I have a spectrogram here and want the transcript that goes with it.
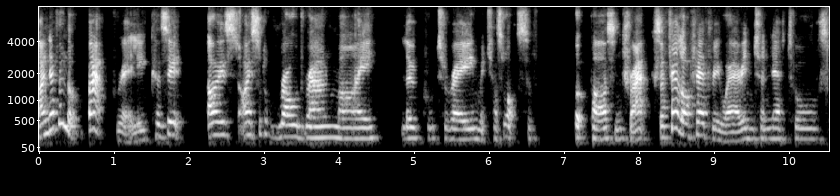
I never looked back really because it I was, I sort of rolled around my local terrain, which has lots of footpaths and tracks. I fell off everywhere into nettles,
